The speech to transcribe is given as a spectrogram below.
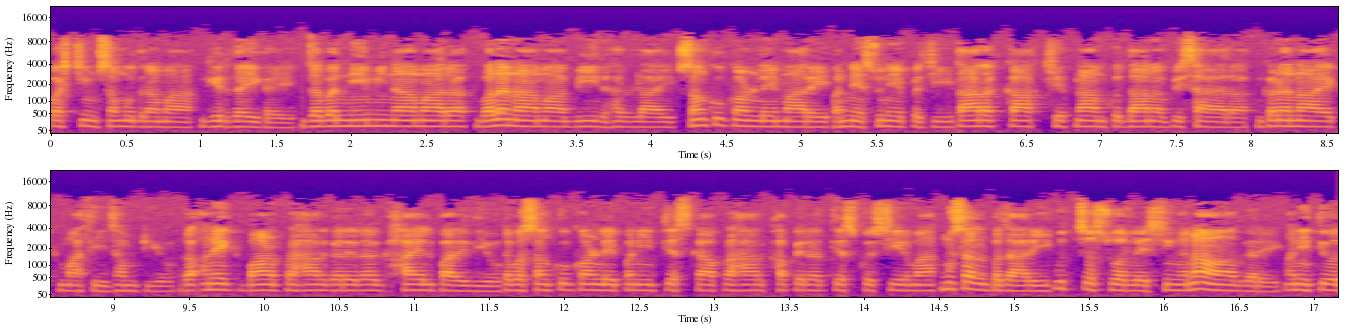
पश्चिम समुद्रमा गिर्दै गए। जब नेमिनामा र बलनामा वीरहरूलाई शङ्कुकर्णले मारे भन्ने सुनेपछि तारकाख्य नामको दानव रिसाएर गणनायक माथि झम्टियो र अनेक बाण प्रहार गरेर घायल पारिदियो। तब शङ्कुकर्णले पनि त्यसका प्रहार खपेर त्यसको शिरमा मुसल बजारी उच्च स्वरले सिंहनाद गरे अनि त्यो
